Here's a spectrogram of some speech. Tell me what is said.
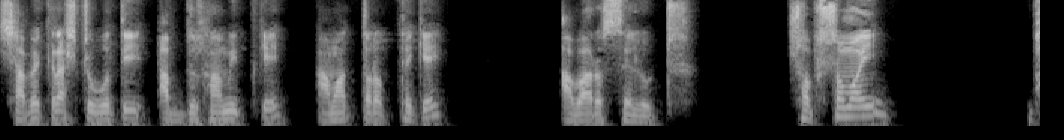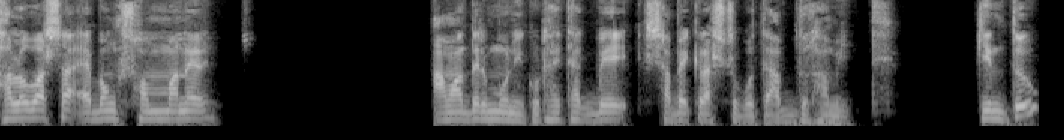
সাবেক রাষ্ট্রপতি আব্দুল হামিদকে আমার তরফ থেকে আবারও সেলুট। সবসময় ভালোবাসা এবং সম্মানের আমাদের মণিকোঠায় থাকবে সাবেক রাষ্ট্রপতি আব্দুল হামিদ। কিন্তু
